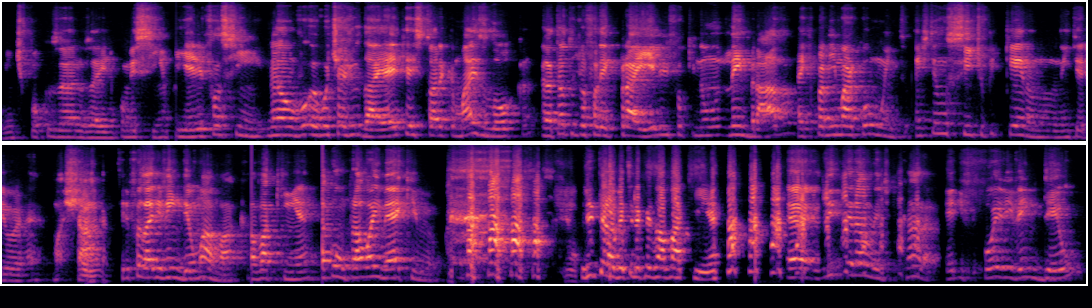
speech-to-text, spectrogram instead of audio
20 e poucos anos aí no comecinho. E ele falou assim, não, eu vou, te ajudar. E aí que é a história que é mais louca. Até outro dia eu falei pra ele, ele falou que não lembrava, é que pra mim marcou muito. A gente tem um sítio pequeno no, no interior, né? Uma chácara. Ele foi lá e vendeu uma vaca, uma vaquinha, pra comprar o iMac, meu. literalmente ele fez uma vaquinha. é, literalmente. Cara, ele foi, ele vendeu.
